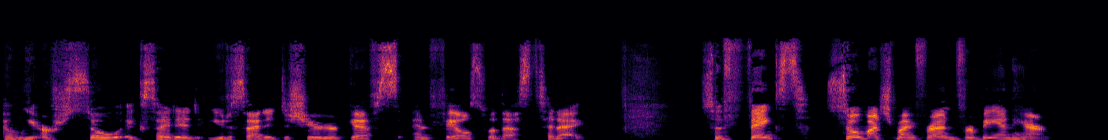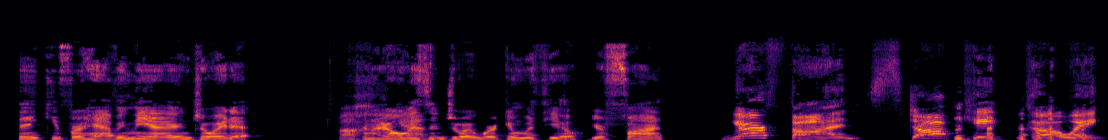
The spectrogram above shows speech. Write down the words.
And we are so excited you decided to share your gifts and fails with us today. So thanks so much, my friend, for being here. Thank you for having me. I enjoyed it. Oh, and I always yeah. enjoy working with you. You're fun. You're fun. Stop, keep going.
